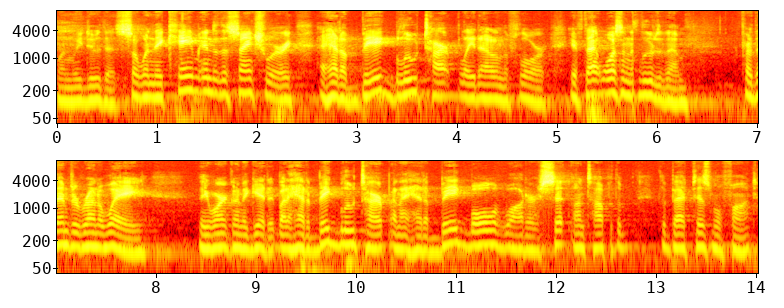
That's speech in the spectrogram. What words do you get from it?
when we do this. So when they came into the sanctuary, I had a big blue tarp laid out on the floor. If that wasn't a clue to them, for them to run away, they weren't going to get it. But I had a big blue tarp and I had a big bowl of water sit on top of the, the baptismal font.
